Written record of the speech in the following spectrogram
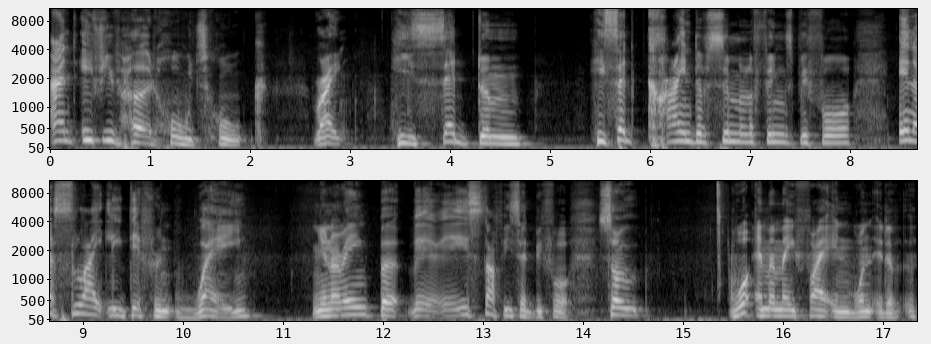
And if you've heard Hall talk, right, he's said them, he said kind of similar things before in a slightly different way. You know what I mean? But it's stuff he said before. So what MMA fighting wanted, to,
